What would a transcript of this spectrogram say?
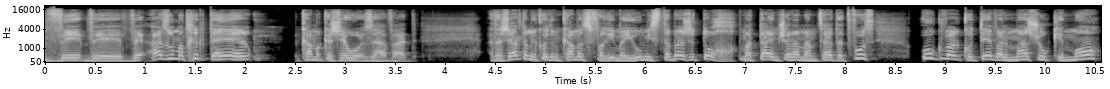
ו- ו- ואז הוא מתחיל לתאר כמה קשה זה עבד. אתה שאלת מקודם כמה ספרים היו, מסתבר שתוך 200 שנה מהמצאת הדפוס, הוא כבר כותב על משהו כמו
